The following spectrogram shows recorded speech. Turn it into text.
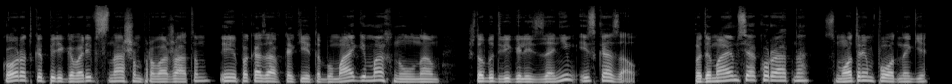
коротко переговорив с нашим провожатым и показав какие-то бумаги, махнул нам, чтобы двигались за ним, и сказал. «Подымаемся аккуратно, смотрим под ноги.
